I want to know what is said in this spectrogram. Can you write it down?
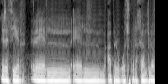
es decir, el Apple Watch, por ejemplo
